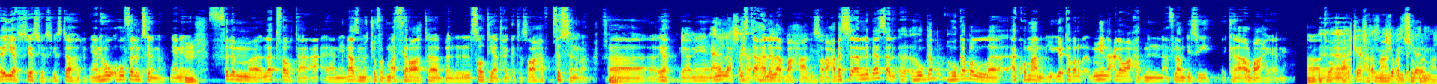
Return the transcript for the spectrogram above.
يس يس يس يستاهل يعني هو هو فيلم سينما. يعني مم. فيلم لا تفوته يعني لازم تشوفه بمؤثراته بالصوتيات حقته صراحة في السينما. ف يا يعني يعني لا صح. يستاهل الأرباح هذه صراحة. بس أنا اللي بسال هو قبل هو قبل Aquaman يعتبر مين أعلى واحد من أفلام DC كأرباح يعني؟ آه، أتوقع آه، كيف قصدك؟ شو قصدك يعني؟ سوبرمان.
